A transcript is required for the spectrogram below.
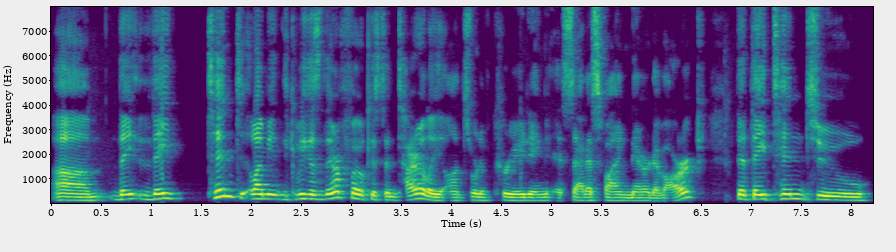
um, they they tend to. I mean, because they're focused entirely on sort of creating a satisfying narrative arc, that they tend to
